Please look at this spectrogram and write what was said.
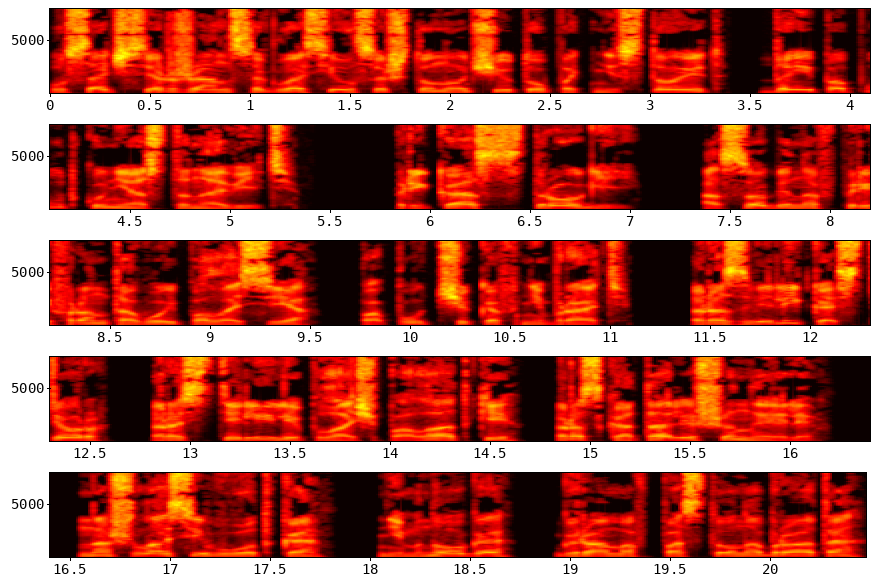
Усач-сержант согласился, что ночью топать не стоит, да и попутку не остановить. Приказ строгий, особенно в прифронтовой полосе, попутчиков не брать. Развели костер, расстелили плащ-палатки, раскатали шинели. Нашлась и водка, немного, граммов по сто на брата,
